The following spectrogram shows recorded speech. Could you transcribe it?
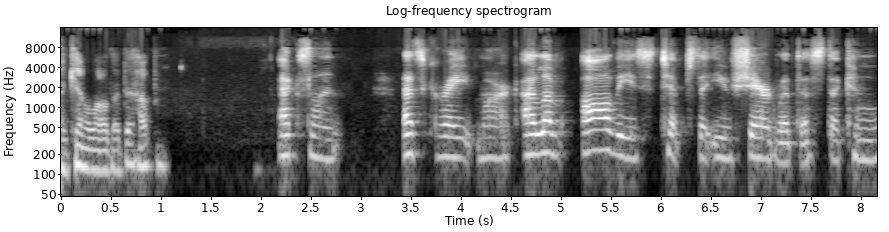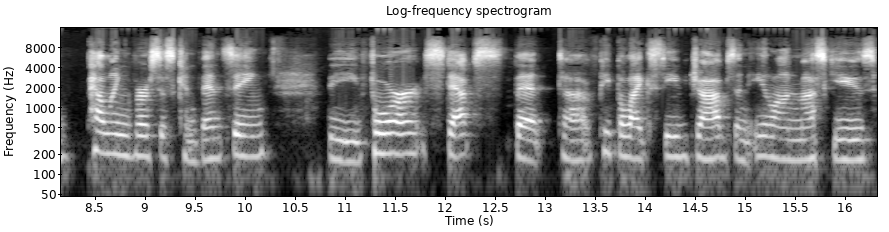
I can't allow that to happen Excellent. That's great, Mark. I love all these tips that you've shared with us the compelling versus convincing, the four steps that uh, people like Steve Jobs and Elon Musk use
